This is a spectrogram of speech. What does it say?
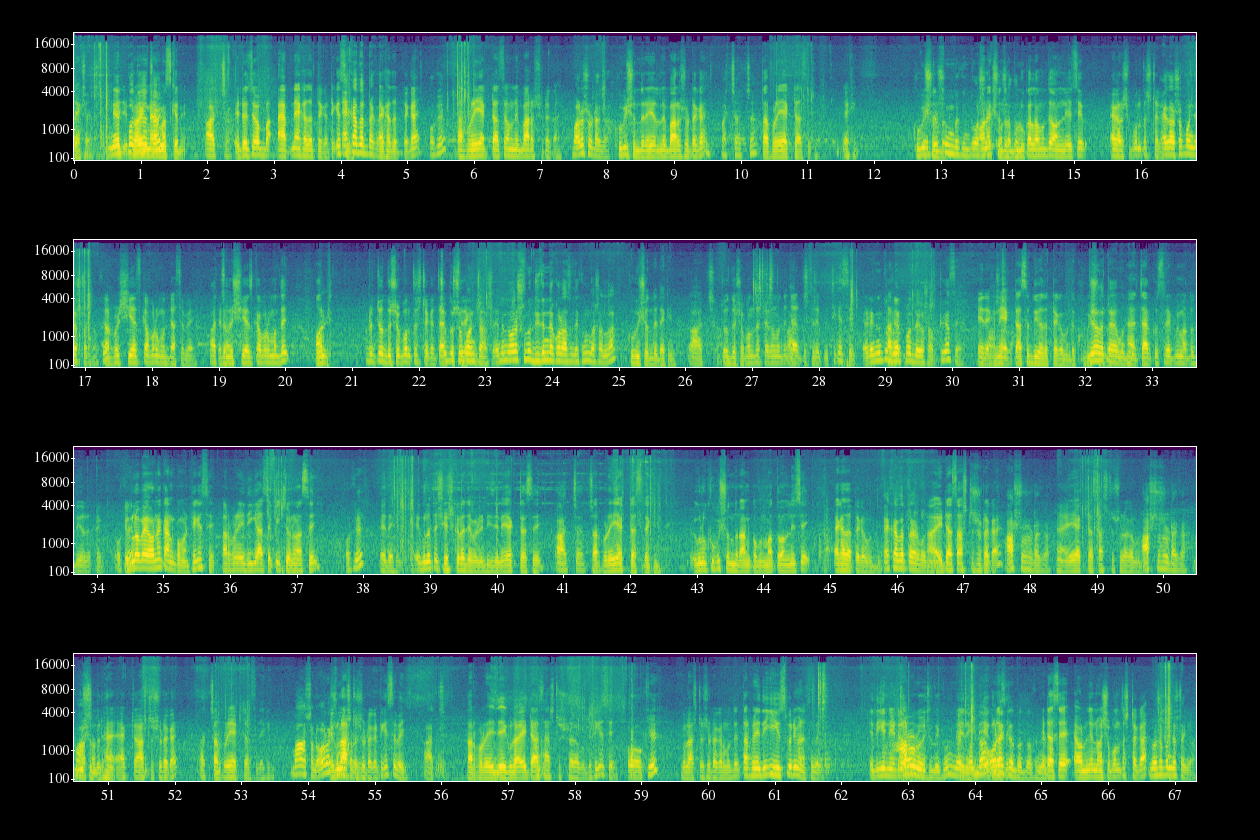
দেখেন। আচ্ছা, net পর্দা ড্রয়িং চাই? মাঝখানে। আচ্ছা। এটা হচ্ছে আপনি এক হাজার টাকা ঠিক আছে? 1000 টাকা। এক হাজার টাকায়। ওকে। তারপরে এই একটা আছে অনলি বারোশো টাকা 1200 টাকা। খুবই সুন্দর এই অনলি বারোশো টাকায়। আচ্ছা আচ্ছা। তারপরে এই একটা আছে দেখেন। খুবই সুন্দর। সুন্দর কিন্তু অনেক সুন্দর। ব্লু কালার মধ্যে অনলি আছে এগারোশো পঞ্চাশ টাকা। 1150 টাকা তারপর শিয়াজ কাপড়ের মধ্যে আছে ভাই। আচ্ছা। এটা হলো শিয়াজ কাপড়ের মধ্যে অনলি চোদ্দশো পঞ্চাশ টাকা এক- 1450 এটা অনেক সুন্দর ডিজাইনটা করা আছে দেখুন মাশাআল্লাহ। খুবই সুন্দর দেখেন। আচ্ছা। চোদ্দশো পঞ্চাশ টাকার মধ্যে চার কুচির এক ঠিক আছে? এটা কিন্তু নেট পর্দা এগুলো সব ঠিক আছে? এই দেখেন একটা আছে দুই হাজার টাকার মধ্যে খুবই 2000 সুন্দর। টাকার মধ্যে। হ্যাঁ চার কুচির এক মাত্র দুই হাজার টাকা. এগুলো ভাই অনেক আনকমন ঠিক আছে? তারপরে এইদিকে আছে পিছনে আছে। ওকে এই দেখেন এগুলো তো শেষ করা যাবে না ডিজাইন এই একটা আছে। আচ্ছা আচ্ছা। তারপরে এই একটা আছে দেখেন। এগুলো খুবই সুন্দর আনকমন মাত্র অনলিসে এক হাজার টাকার মধ্যে। 1000 টাকার মধ্যে। হ্যাঁ এটা আছে আটশোশো টাকায়। 800 টাকা। হ্যাঁ এই একটা আছে আটশোশো টাকার মধ্যে। 800 টাকা খুবই সুন্দর হ্যাঁ একটা আটশোশো টাকায়। আচ্ছা। তারপরে একটা আছে দেখেন। মাশাআল্লাহ অনেক এগুলো আটশোশো টাকা ঠিক আছে ভাই? আচ্ছা। তারপরে এই যে এগুলো এটা আছে আটশোশো টাকার মধ্যে ঠিক আছে? ওকে এগুলো আটশোশো টাকার মধ্যে। তারপরে এদিকে ইউজ পরিমাণ আছে ভাই। এদিকে নেটের আরও রয়েছে দেখুন নেট পর্দা অনেকটা পর্দা আছে এটা আছে অনলি নয়শো পঞ্চাশ টাকা। 950 টাকা।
